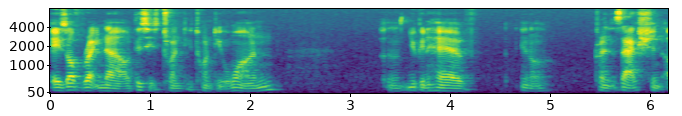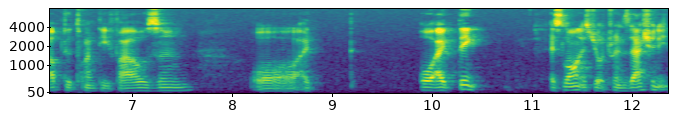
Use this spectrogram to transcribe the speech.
As of right now, this is 2021, uh, you can have you know transaction up to 20,000 or I or I think as long as your transaction is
